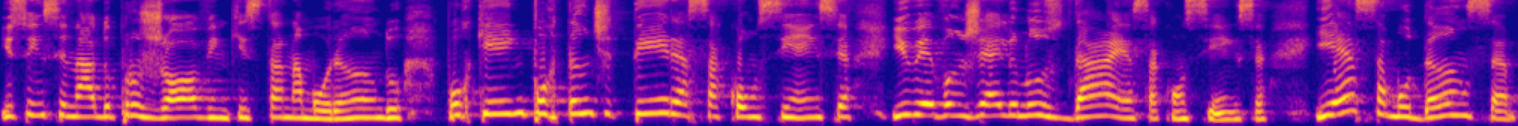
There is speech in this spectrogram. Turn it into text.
isso é ensinado para o jovem que está namorando, porque é importante ter essa consciência e o evangelho nos dá essa consciência. E essa mudança,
